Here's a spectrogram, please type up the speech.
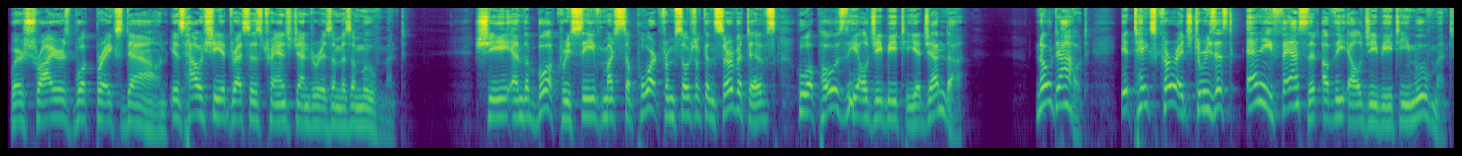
Where Shrier's book breaks down is how she addresses transgenderism as a movement. She and the book received much support from social conservatives who oppose the LGBT agenda. No doubt, it takes courage to resist any facet of the LGBT movement.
